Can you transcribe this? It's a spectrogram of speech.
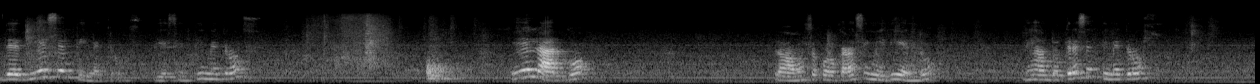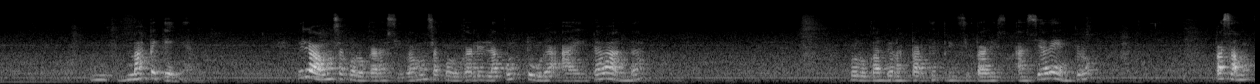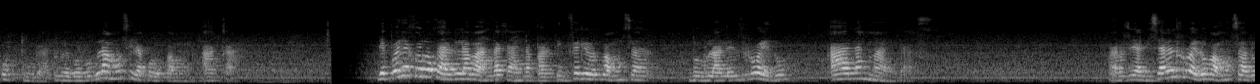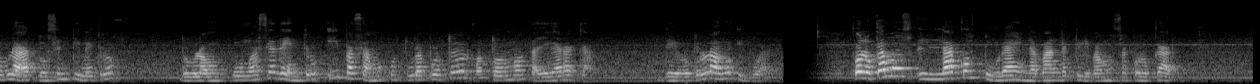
De 10 centímetros, 10 centímetros. Y el largo la vamos a colocar así midiendo, dejando 3 centímetros más pequeña. Y la vamos a colocar así, vamos a colocarle la costura a esta banda, colocando las partes principales hacia adentro, pasamos costura, luego doblamos y la colocamos acá. Después de colocar la banda acá en la parte inferior, vamos a doblar el ruedo a las mangas. Para realizar el ruedo vamos a doblar 2 centímetros, doblamos uno hacia adentro y pasamos costura por todo el contorno hasta llegar acá. Del otro lado igual. Colocamos la costura en la banda que le vamos a colocar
